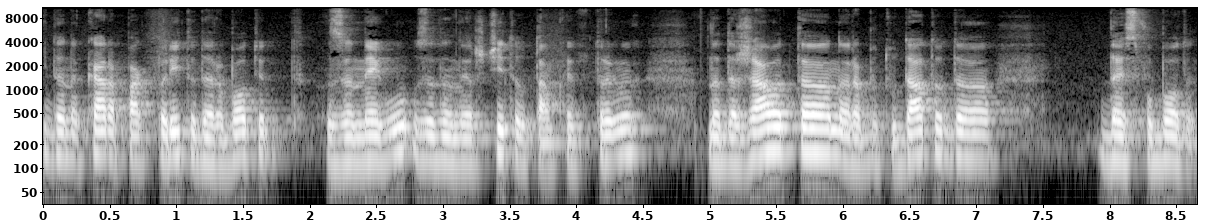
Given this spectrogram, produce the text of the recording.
и да накара пак парите да работят за него, за да не разчита от там, където тръгнах, на държавата, на работодател да, да е свободен.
